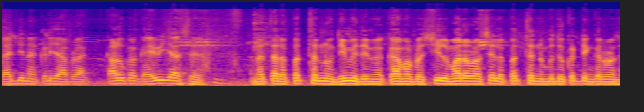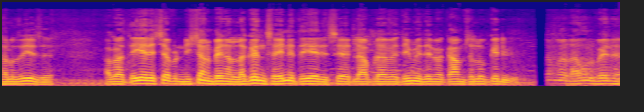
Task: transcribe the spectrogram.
લાદીના કડીયા આપણા કાળુ કાકા આવી ગયા છે. અને અત્યારે પથ્થરનું ધીમે ધીમે કામ આપણે સીલ મારવાનું છે એટલે પથ્થરને બધું કટિંગ કરવાનું ચાલુ થયું છે આપણે તૈયારી છે, આપણે નિશાનભાઈના લગ્ન છે, એની તૈયારી છે, એટલે આપણે હવે ધીમે ધીમે કામ ચાલુ કરવી રાહુલભાઈને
